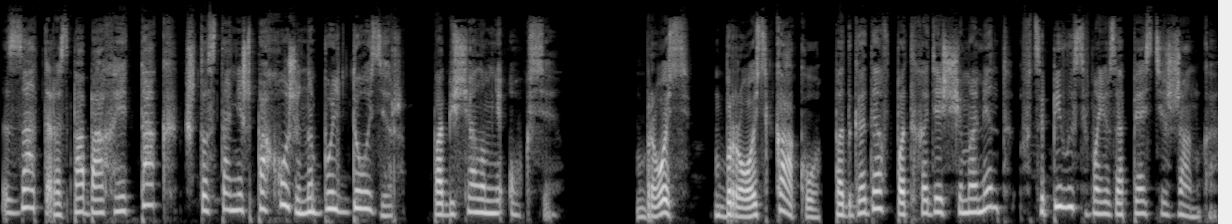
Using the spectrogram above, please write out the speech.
Зад разбабахает так, что станешь похожа на бульдозер, пообещала мне Окси. Брось, брось каку, подгадав подходящий момент, вцепилась в мое запястье Жанка.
